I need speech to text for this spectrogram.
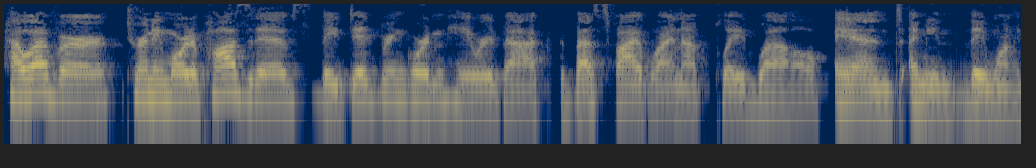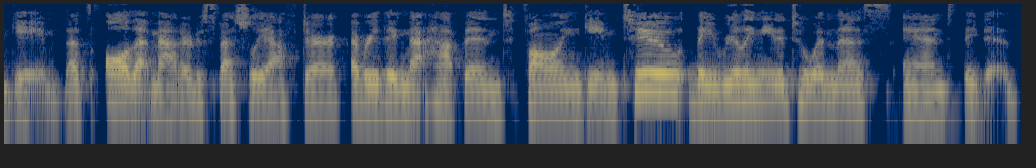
However, turning more to positives, they did bring Gordon Hayward back. The best five lineup played well. And I mean, they won a game. That's all that mattered, especially after everything that happened following game two. They really needed to win this and they did.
